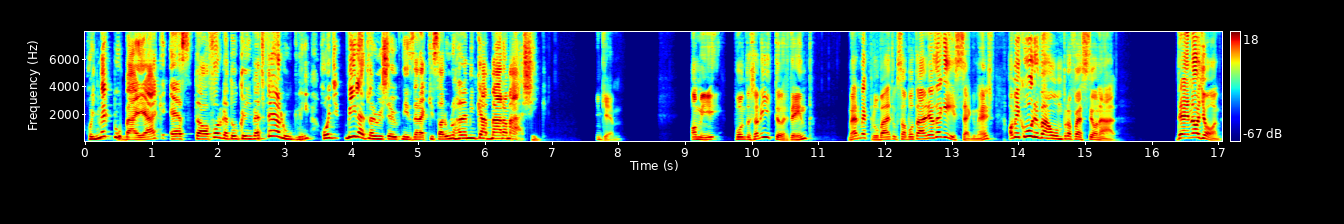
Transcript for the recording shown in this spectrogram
hogy megpróbálják ezt a forgatókönyvet felrúgni, hogy véletlenül se ők nézzenek ki szarul, hanem inkább már a másik. Igen. Ami pontosan így történt, mert megpróbáltuk szabotálni az egész szegmens, ami kurváon professzionál. De nagyon!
